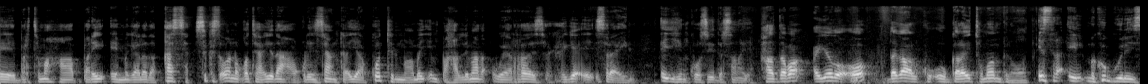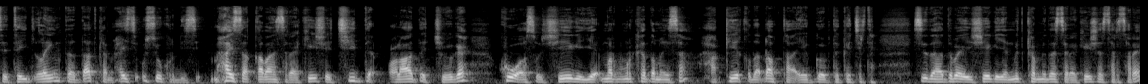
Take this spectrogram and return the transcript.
ee bartamaha bari ee magaalada qasar si kastaba noqotay hay'adaha xuquuqul insaanka ayaa ku tilmaamay in bahalnimada weerarada isxiga ee israel ay yihiin kuwa sii darsanaya. Haddaba iyada oo dagaalku uu galay toban bilood israel ma ku guuleysatay laynta dadkan maxayse u soo kordhisay. Maxayse qabaan saraakiisha jiidda colaada jooga kuwaasoo sheegaya marba mar ka dameysa xaqiiqda dhabta ee goobta ka jirta. Sida haddaba ay sheegayaan mid ka mid a saraakiisha sarsare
